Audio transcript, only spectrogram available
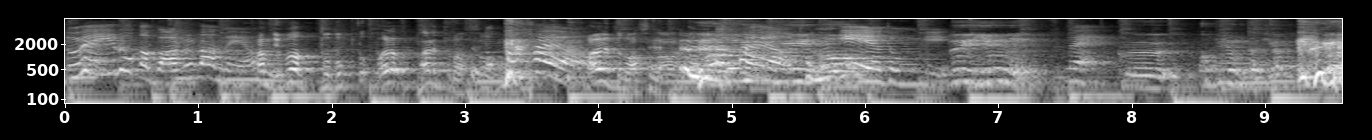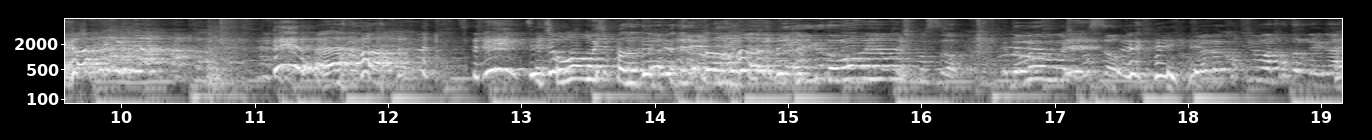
노예 1호가 말을 하네요. 난 니보다 더 높, 빨리, 빨리 들어왔어. 똑똑해요. 빨리 들어왔어 나 똑똑해요. 저기, 동기예요 동기. 노예 이웃님. 네. 그 커피 좀 부탁해요 쟤 저거 하고 싶어서 대표 됐어. 이거 이거 너무 해보고 싶었어. 너무 해보고 싶었어. 맨날 커피만 하던 내가.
